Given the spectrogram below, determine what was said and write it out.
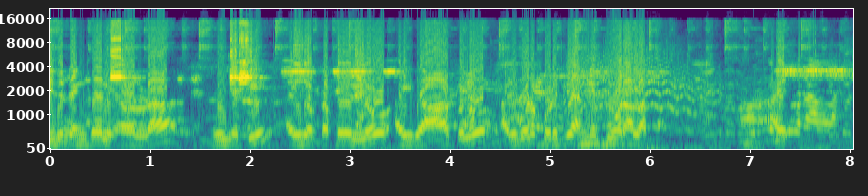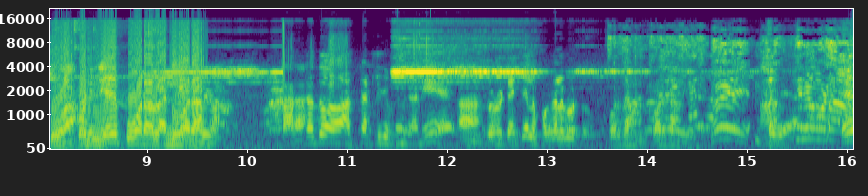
ఐదు టెంకాయలు కావాలా? పూజకి ఐదు ఒక్క పేర్లు ఐదు ఆకులు అది కూడా కొడితే అన్ని కూరాల కొడితే కూరాలు అన్ని. కూరాల అక్కతో అక్క అట్లా చెప్తుంది కానీ రెండు టెంకాయలు పొగలగొట్టు కొడతాను కొడతాను ఏ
